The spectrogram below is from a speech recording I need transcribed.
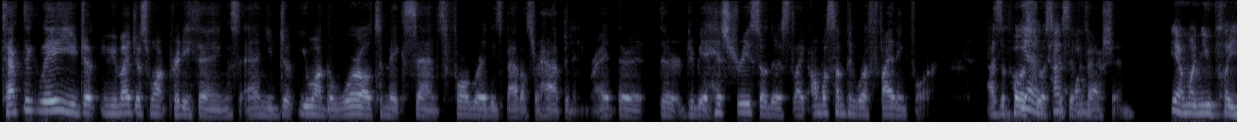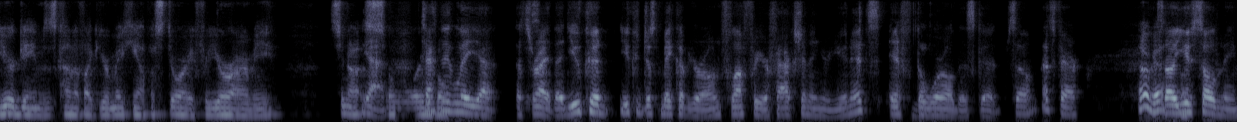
technically, you just you might just want pretty things, and you ju- you want the world to make sense for where these battles are happening, right? There there to be a history, so there's like almost something worth fighting for, as opposed Yeah, to a of- specific faction. Yeah, when you play your games, it's kind of like you're making up a story for your army, so you're not Yeah, so. Technically, yeah, that's right. That you could you could just make up your own fluff for your faction and your units if the world is good. So that's fair. Okay. So you sold me.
